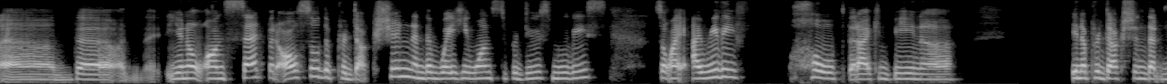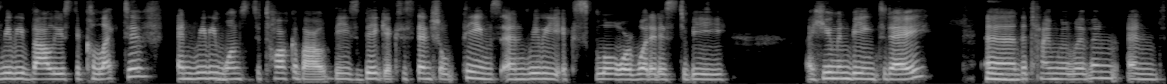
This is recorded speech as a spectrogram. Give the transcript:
uh, the you know on set, but also the production and the way he wants to produce movies. So I I really hope that I can be in a in a production that really values the collective and really mm-hmm. wants to talk about these big existential themes and really explore what it is to be a human being today and uh, mm. the time we live in and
